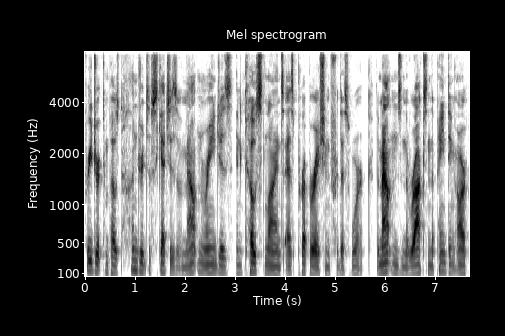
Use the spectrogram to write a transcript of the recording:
Friedrich composed hundreds of sketches of mountain ranges and coastlines as preparation for this work. The mountains and the rocks in the painting are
